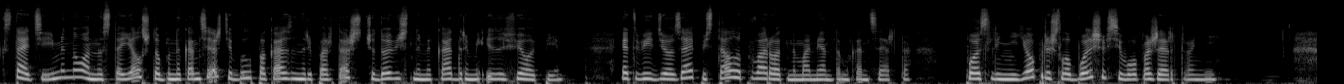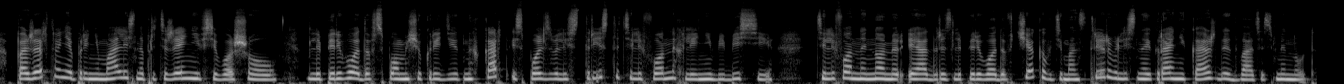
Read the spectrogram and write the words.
Кстати, именно он настоял, чтобы на концерте был показан репортаж с чудовищными кадрами из Эфиопии. Эта видеозапись стала поворотным моментом концерта. После нее пришло больше всего пожертвований. Пожертвования принимались на протяжении всего шоу. Для переводов с помощью кредитных карт использовались 300 телефонных линий BBC. Телефонный номер и адрес для переводов чеков демонстрировались на экране каждые 20 минут.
